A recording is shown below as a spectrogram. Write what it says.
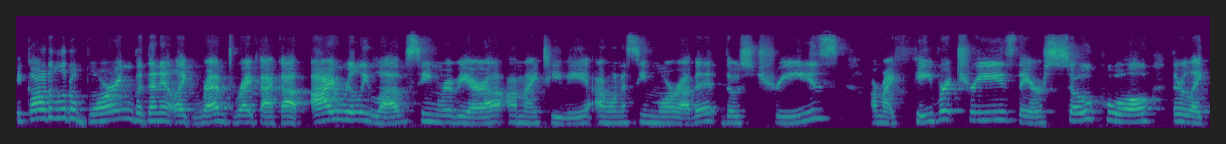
it got a little boring but then it like revved right back up. I really love seeing riviera on my tv i want to see more of it. Those trees are my favorite trees. They are so cool. They're like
